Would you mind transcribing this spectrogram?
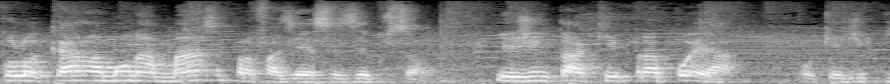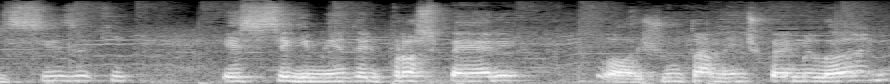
colocaram a mão na massa para fazer essa execução. E a gente está aqui para apoiar, porque a gente precisa que esse segmento ele prospere, lógico, juntamente com a M-Learning,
